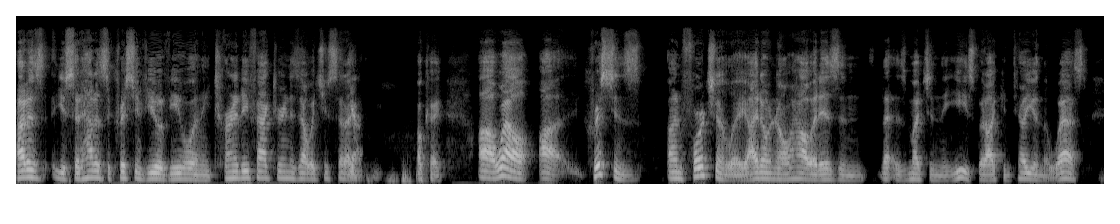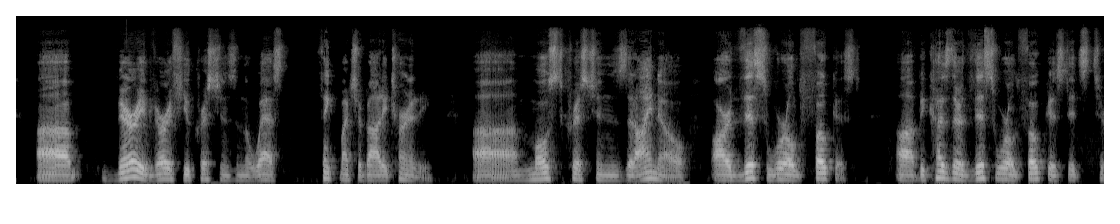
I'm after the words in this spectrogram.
How does you said how does the Christian view of evil and eternity factor in? Is that what you said? Yeah. I, okay. Uh, well, uh, Christians, unfortunately, I don't know how it is in that as much in the East, but I can tell you in the West, uh, very very few Christians in the West think much about eternity. Uh, most Christians that I know are this world focused uh, because they're this world focused, it's t-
